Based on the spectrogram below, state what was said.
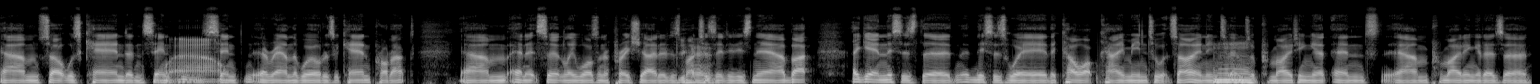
Um, so it was canned and sent wow. sent around the world as a canned product um, and it certainly wasn't appreciated as yeah. much as it is now. But again, this is the this is where the co-op came into its own in mm. terms of promoting it and um, promoting it as a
